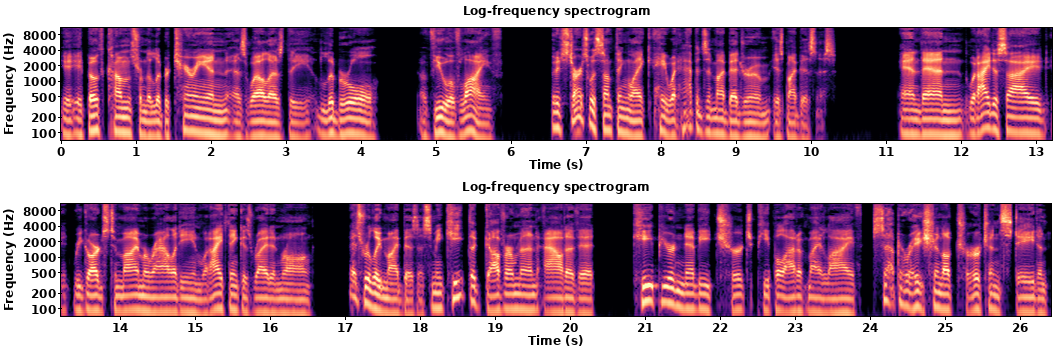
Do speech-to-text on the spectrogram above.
It, it both comes from the libertarian as well as the liberal uh, view of life. But it starts with something like, hey, what happens in my bedroom is my business. And then what I decide in regards to my morality and what I think is right and wrong, it's really my business. I mean, keep the government out of it. Keep your nebby church people out of my life. Separation of church and state. And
